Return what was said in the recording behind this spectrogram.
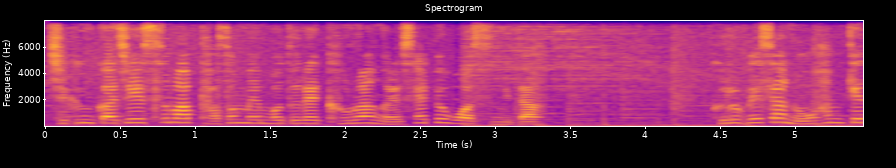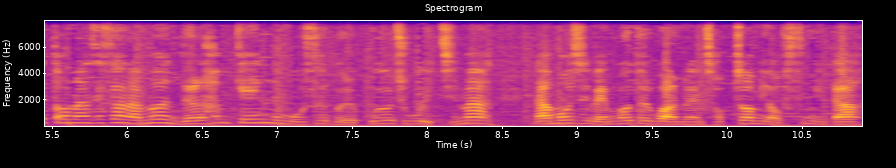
지금까지 스맙 다섯 멤버들의 근황을 살펴보았습니다. 그룹 해산 후 함께 떠난 세 사람은 늘 함께 있는 모습을 보여주고 있지만 나머지 멤버들과는 접점이 없습니다.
